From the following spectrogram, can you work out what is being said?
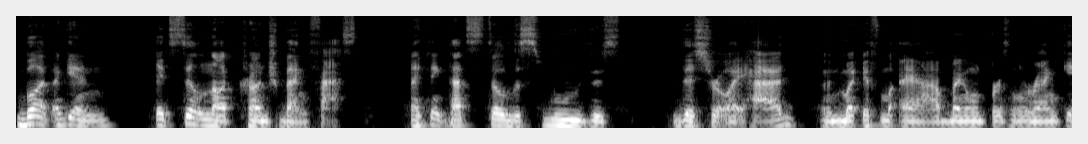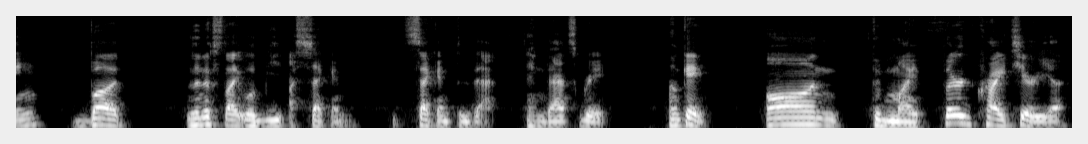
But again, it's still not Crunchbang fast. I think that's still the smoothest distro I had, and my, if my, I have my own personal ranking. But Linux Lite will be a second, second to that, and that's great. Okay, on to my third criteria.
